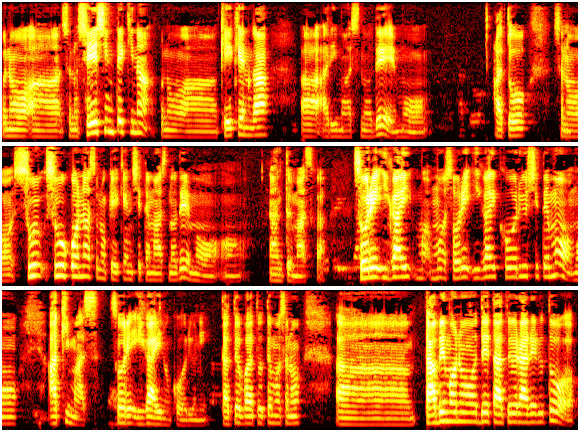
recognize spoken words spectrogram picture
このあその精神的なこのあ経験があありますので、もう、あと、その崇崇高なその経験してますので、もう、なんと言いますか、それ以外、ももうそれ以外交流しても、もう飽きます。それ以外の交流に。例えば、とてもその、あ食べ物で例えられると、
